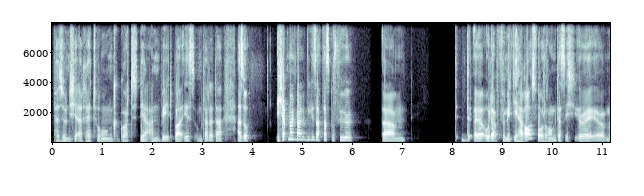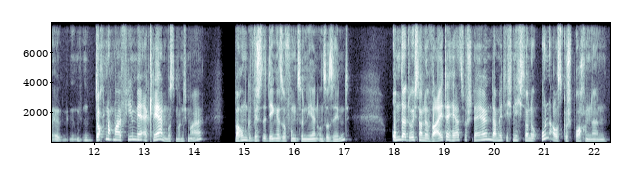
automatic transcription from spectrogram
persönliche Errettung, Gott, der anbetbar ist und da, da, da. Also ich habe manchmal, wie gesagt, das Gefühl, ähm, äh, oder für mich die Herausforderung, dass ich äh, äh, doch noch mal viel mehr erklären muss manchmal, warum gewisse Dinge so funktionieren und so sind um dadurch so eine Weite herzustellen, damit ich nicht so eine unausgesprochenen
